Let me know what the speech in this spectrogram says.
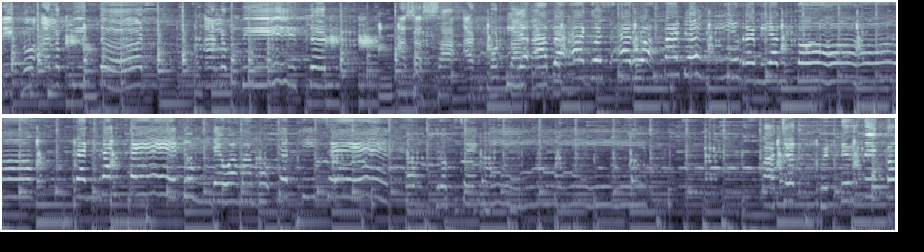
meniko alepiten alepiten asasaan Bila montana Abah Agus arwah pada ngirim yanto Reng-reng tedung dewa mabuk deti setong grup sengit. Pacet bener neko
